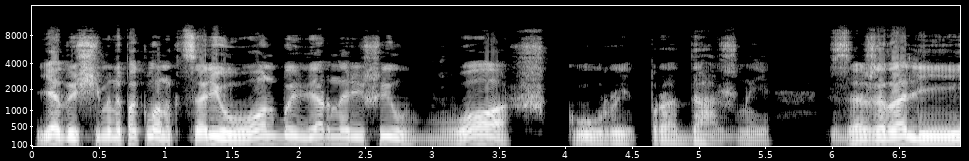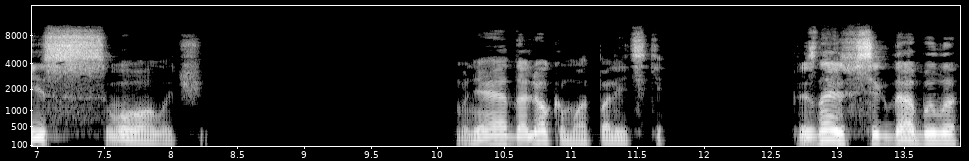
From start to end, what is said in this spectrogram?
едущими на поклон к царю, он бы верно решил, во, шкуры продажные, зажрались, сволочи. Мне далекому от политики. Признаюсь, всегда было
